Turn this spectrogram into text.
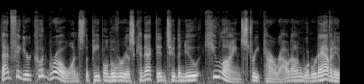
That figure could grow once the People Mover is connected to the new Q Line streetcar route on Woodward Avenue.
